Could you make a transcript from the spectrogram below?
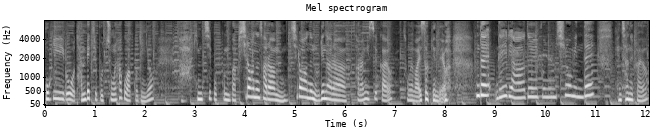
고기로 단백질 보충을 하고 왔거든요. 아, 김치볶음밥 싫어하는 사람, 싫어하는 우리나라 사람이 있을까요? 정말 맛있었겠네요. 근데 내일이 아들분 시험인데 괜찮을까요?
